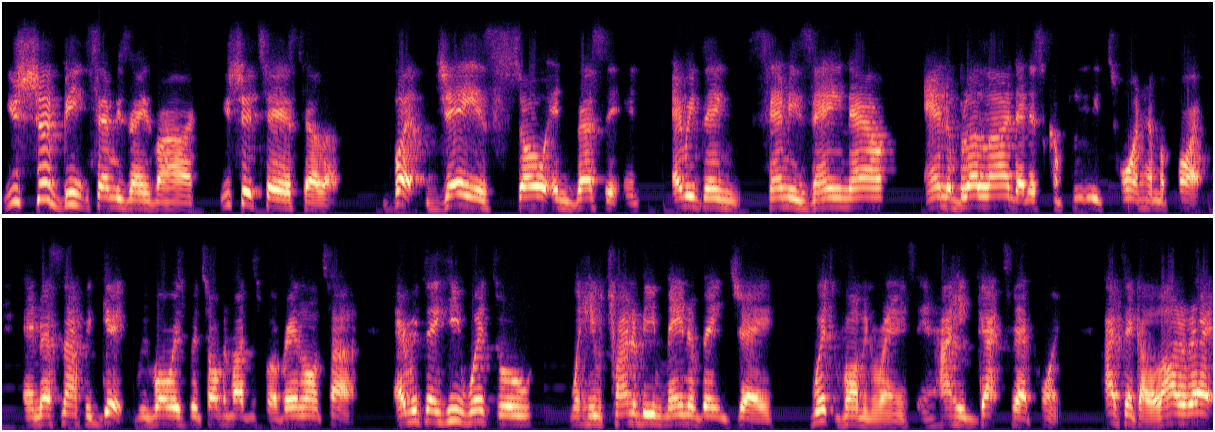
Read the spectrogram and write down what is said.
You should beat Sami Zayn's behind. You should tear his tail up. But Jey is so invested in everything Sami Zayn now and the bloodline that it's completely torn him apart. And let's not forget, we've always been talking about this for a very long time. Everything he went through when he was trying to be main event Jey with Roman Reigns and how he got to that point. I think a lot of that,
